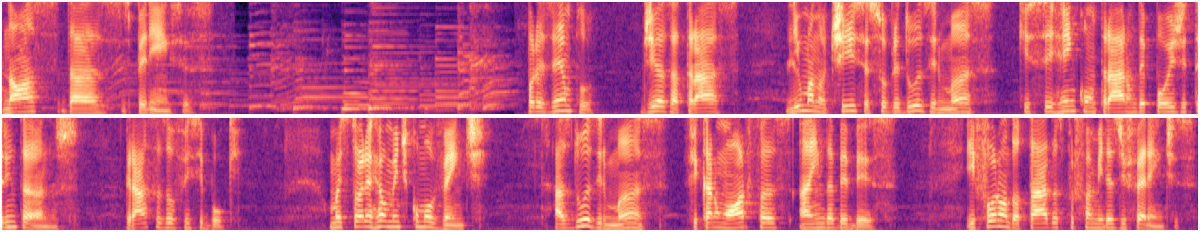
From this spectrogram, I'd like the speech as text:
Nós das experiências. Por exemplo, dias atrás, li uma notícia sobre duas irmãs que se reencontraram depois de 30 anos, graças ao Facebook. Uma história realmente comovente. As duas irmãs ficaram órfãs ainda bebês e foram adotadas por famílias diferentes.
